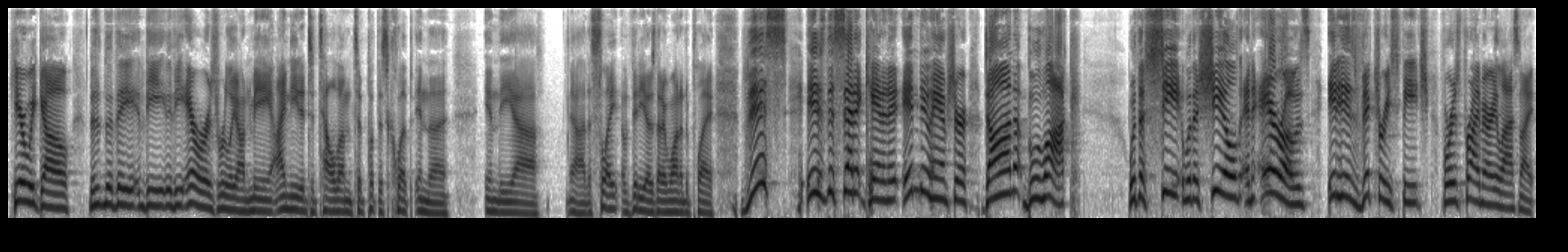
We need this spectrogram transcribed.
Here we go. The, the the the the error is really on me. I needed to tell them to put this clip in the in the uh, uh, the slate of videos that I wanted to play. This is the Senate candidate in New Hampshire, Don Bolduc, with a sea, with a shield and arrows in his victory speech for his primary last night.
